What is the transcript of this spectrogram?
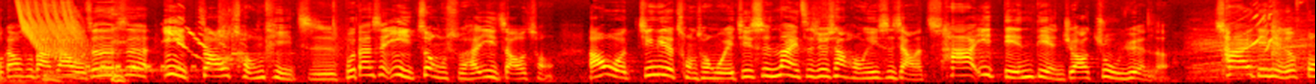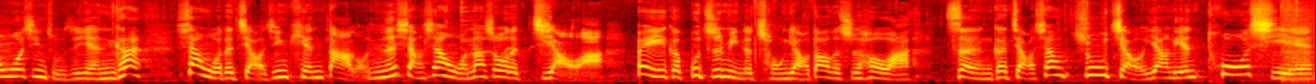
我告诉大家，我真的是易招虫体质，不但是易中暑，还易招虫。然后我经历的虫虫危机是那一次，就像洪医师讲的，差一点点就要住院了，差一点点就蜂窝性组织炎。你看，像我的脚已经偏大了，你能想象我那时候的脚啊，被一个不知名的虫咬到的时候啊，整个脚像猪脚一样，连拖鞋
